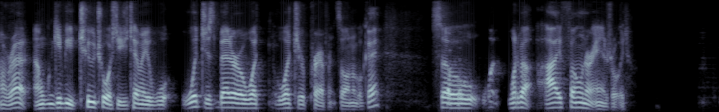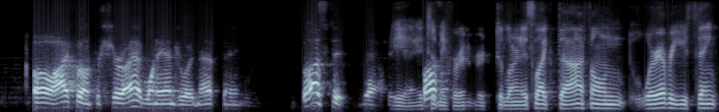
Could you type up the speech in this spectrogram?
All right. I'm gonna give you two choices. You tell me wh- which is better or what what's your preference on them, okay? So what what about iPhone or Android? Oh, iPhone for sure. I had one Android, and that thing busted. Yeah. Yeah, it took me forever to learn. It's like the iPhone, wherever you think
